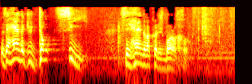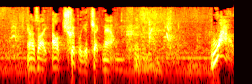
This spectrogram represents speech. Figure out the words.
is a hand that you don't see. It's the hand of HaKadosh Baruch Hu. And I was like, I'll triple your check now. wow.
